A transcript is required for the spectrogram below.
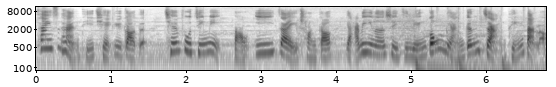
蔡因斯坦提前预告的千富精密宝一再创高，亚力呢是已经连攻两根涨停板了。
